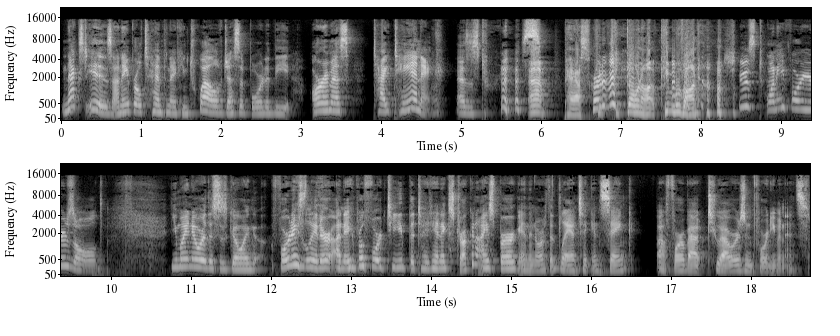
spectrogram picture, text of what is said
Next is on April 10th, 1912, Jessop boarded the RMS Titanic as a stewardess. Ah, pass. Heard keep, of it? keep going on. Keep move on. she was 24 years old. You might know where this is going. Four days later, on April 14th, the Titanic struck an iceberg in the North Atlantic and sank uh, for about two hours and 40 minutes.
